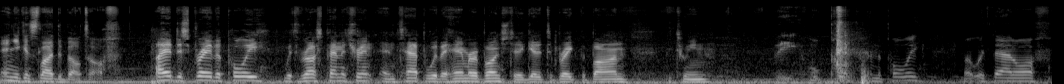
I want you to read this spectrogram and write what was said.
and you can slide the belt off. I had to spray the pulley with rust penetrant and tap it with a hammer a bunch to get it to break the bond between the pump and the pulley. But with that off,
